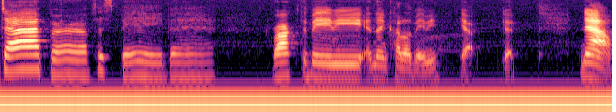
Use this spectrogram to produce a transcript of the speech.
diaper of this baby. Rock the baby and then cuddle the baby. Yeah, good. Now,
